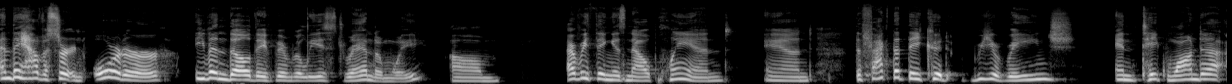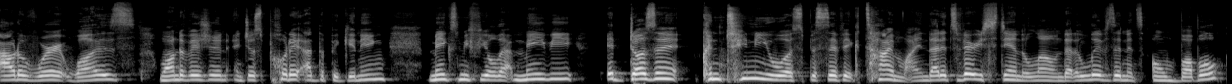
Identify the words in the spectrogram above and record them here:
And they have a certain order, even though they've been released randomly. Um, everything is now planned, and the fact that they could rearrange and take Wanda out of where it was, WandaVision, and just put it at the beginning makes me feel that maybe it doesn't continue a specific timeline, that it's very standalone, that it lives in its own bubble,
